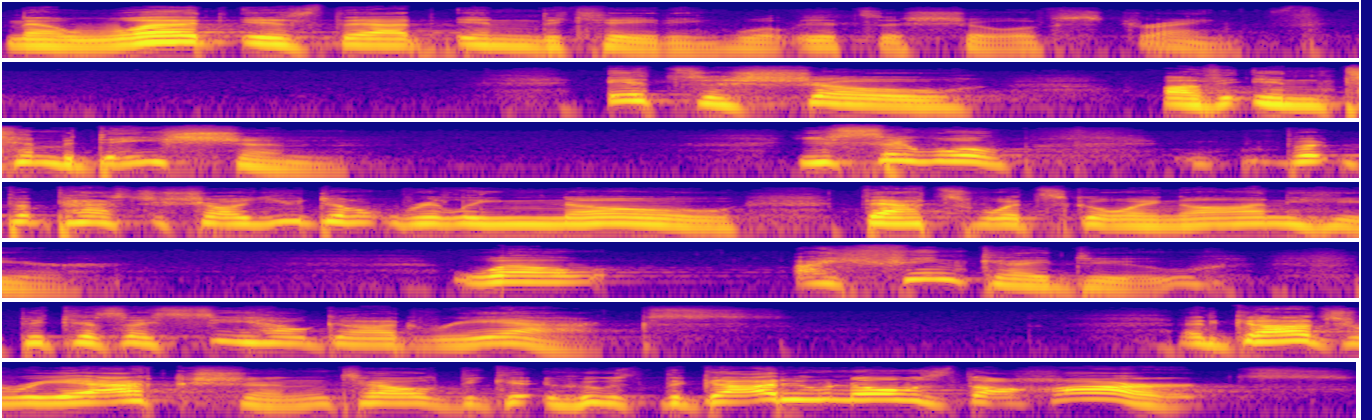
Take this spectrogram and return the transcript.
Now, what is that indicating? Well, it's a show of strength, it's a show of intimidation. You say, well, but, but Pastor Shaw, you don't really know that's what's going on here. Well, I think I do because I see how God reacts. And God's reaction tells, who's the God who knows the hearts,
